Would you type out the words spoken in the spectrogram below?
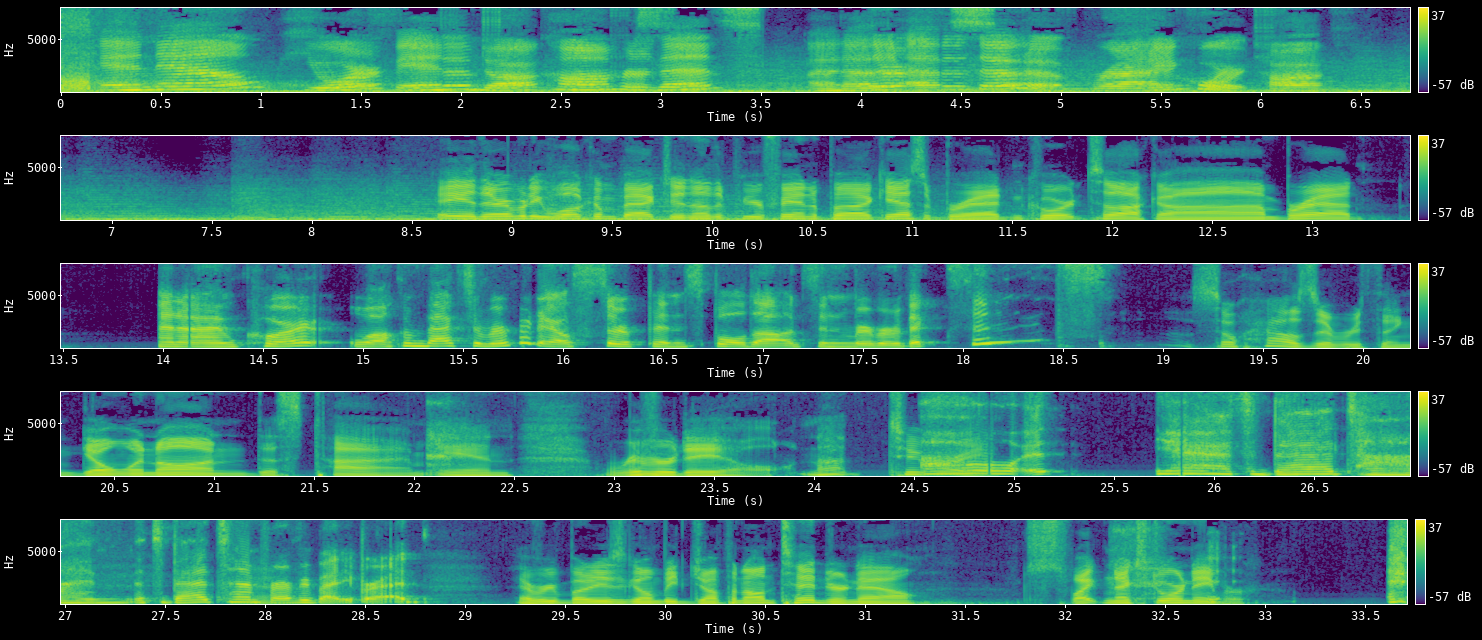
And now, PureFandom.com presents another episode of Brad and Court Talk. Hey there, everybody. Welcome back to another Pure Fandom podcast of Brad and Court Talk. I'm Brad. And I'm Court. Welcome back to Riverdale Serpents, Bulldogs, and River Vixens. So, how's everything going on this time in Riverdale? Not too great. Oh, it, yeah, it's a bad time. It's a bad time for everybody, Brad. Everybody's going to be jumping on Tinder now. Swipe next door neighbor.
